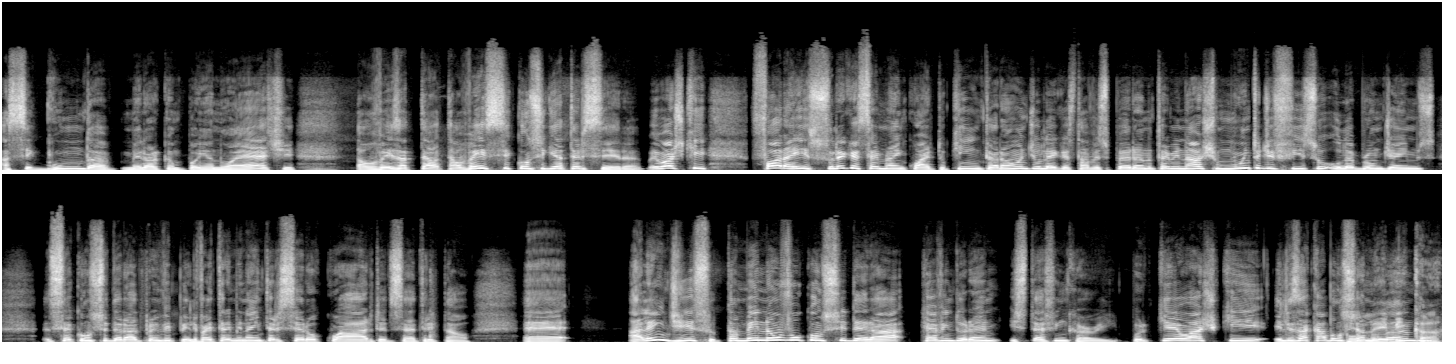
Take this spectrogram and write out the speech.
a segunda melhor campanha no Oeste, talvez até talvez se conseguir a terceira. Eu acho que fora isso, se o Lakers terminar em quarto, quinto, era onde o Lakers estava esperando terminar. Eu acho muito difícil o LeBron James ser considerado para MVP. Ele vai terminar em terceiro ou quarto, etc e tal. É, Além disso, também não vou considerar Kevin Durant e Stephen Curry, porque eu acho que eles acabam se anulando. Polêmica.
